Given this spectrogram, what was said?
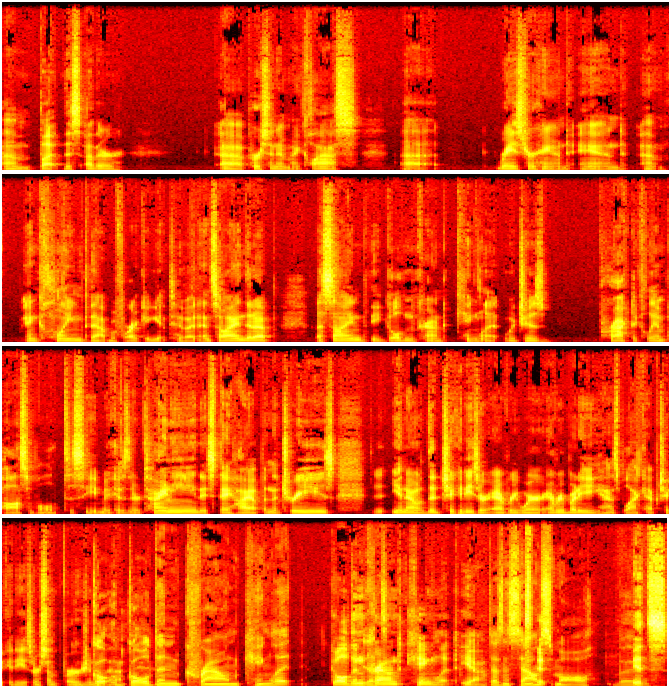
um, but this other uh, person in my class uh, raised her hand and um, and claimed that before I could get to it, and so I ended up assigned the golden crowned kinglet, which is practically impossible to see because they're tiny. They stay high up in the trees. You know, the chickadees are everywhere. Everybody has black cap chickadees or some version Go- of that. golden crown kinglet. Golden That's- crowned kinglet. Yeah. Doesn't sound It- small, but It's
